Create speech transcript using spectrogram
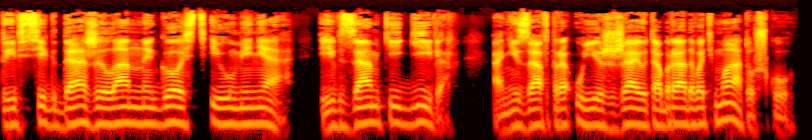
Ты всегда желанный гость и у меня, и в замке Гивер, они завтра уезжают обрадовать матушку.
